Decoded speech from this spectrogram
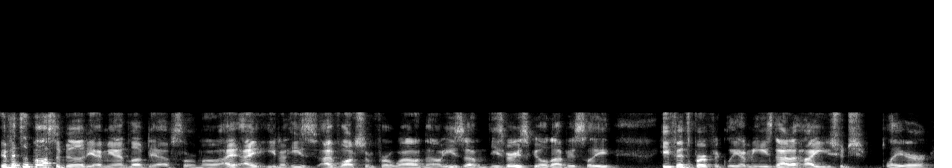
If it's a possibility, I mean, I'd love to have Slomo. I, I, you know, he's I've watched him for a while now. He's um he's very skilled, obviously. He fits perfectly. I mean, he's not a high usage player.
